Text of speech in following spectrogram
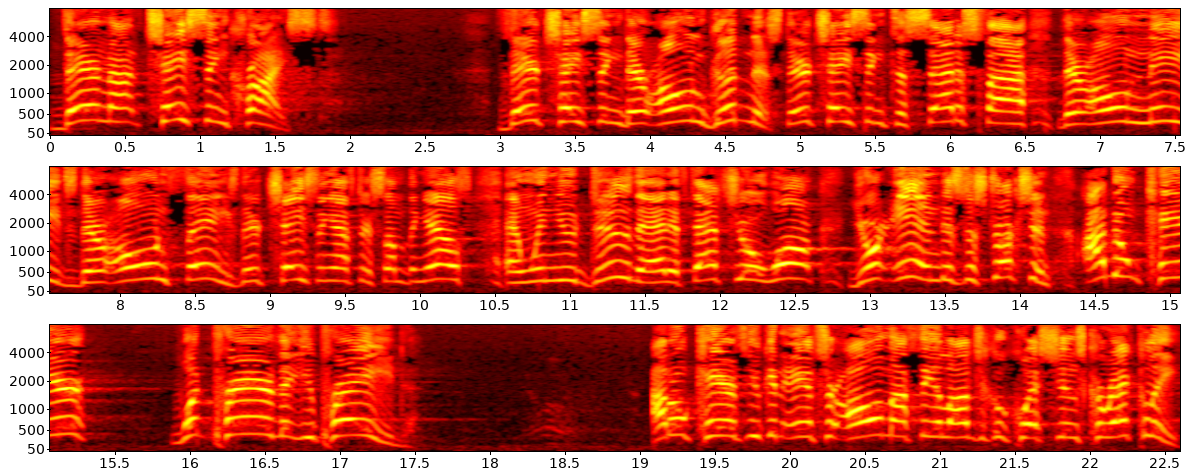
They're not chasing Christ. They're chasing their own goodness. They're chasing to satisfy their own needs, their own things. They're chasing after something else. And when you do that, if that's your walk, your end is destruction. I don't care what prayer that you prayed. I don't care if you can answer all my theological questions correctly.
